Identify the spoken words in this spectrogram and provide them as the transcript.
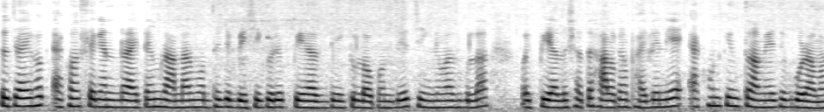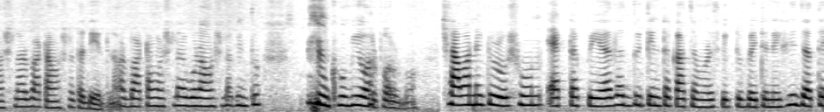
তো যাই হোক, এখন সেকেন্ড আইটেম রান্নার মধ্যে যে বেশি করে পেঁয়াজ দিয়ে, একটু লবণ দিয়ে, চিংড়ি মাছগুলো ওই পেঁয়াজের সাথে হালকা ভাজে নিয়ে এখন কিন্তু আমি এই যে গুঁড়া মশলা আর বাটা মশলাটা দিয়ে দিলাম। আর বাটা মশলা, গুঁড়া মশলা কিন্তু খুবই অল্প অল্প। সামান্য একটু রসুন, একটা পেঁয়াজ আর দুই তিনটা কাঁচামরিচ একটু বেটে নিয়েছি যাতে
